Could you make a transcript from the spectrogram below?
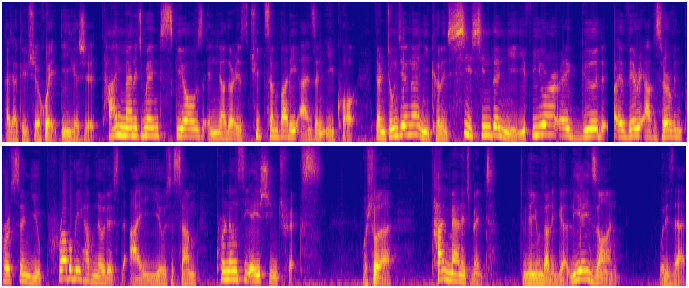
大家可以学会。第一个是 time management skills，another is treat somebody as an equal。但中间呢，你可能细心的你，if you are a good, a very observant person, you probably have noticed I use some pronunciation tricks。我说了 ，time management 中间用到了一个 liaison，what is that？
